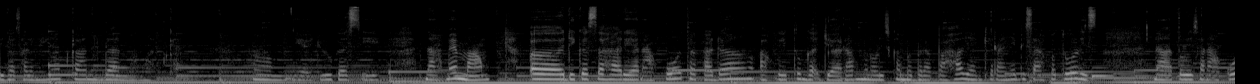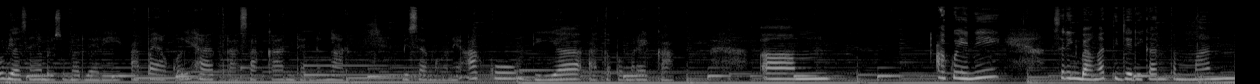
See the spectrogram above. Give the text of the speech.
bisa saling mengingatkan dan menguatkan Hmm, ya juga sih. Nah, memang uh, di keseharian aku terkadang aku itu nggak jarang menuliskan beberapa hal yang kiranya bisa aku tulis. Nah, tulisan aku biasanya bersumber dari apa yang aku lihat, rasakan, dan dengar. Bisa mengenai aku, dia, ataupun mereka. Um, aku ini sering banget dijadikan teman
